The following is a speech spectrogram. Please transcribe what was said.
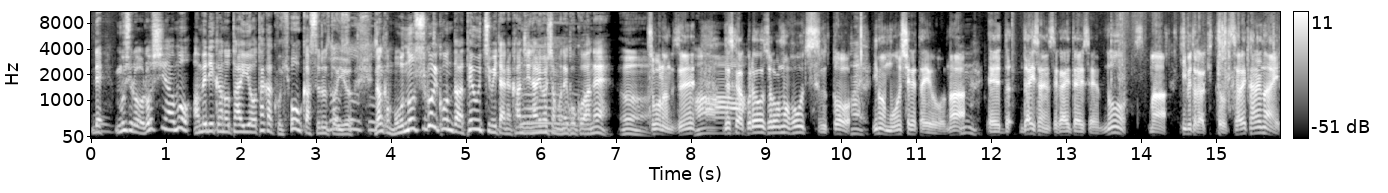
でむしろロシアもアメリカの対応を高く評価するというなんかものすごい今度は手打ちみたいな感じになりましたもんねここはね、うん、そうなんですね。ですからこれをそのまま放置すると、はい、今申し上げたような、うん、えー、第三次世界大戦の、まあ、火蓋がきっとされかねない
